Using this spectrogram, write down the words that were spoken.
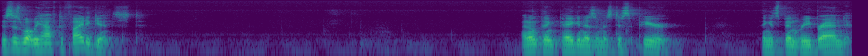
This is what we have to fight against I don't think paganism has disappeared. I think it's been rebranded.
